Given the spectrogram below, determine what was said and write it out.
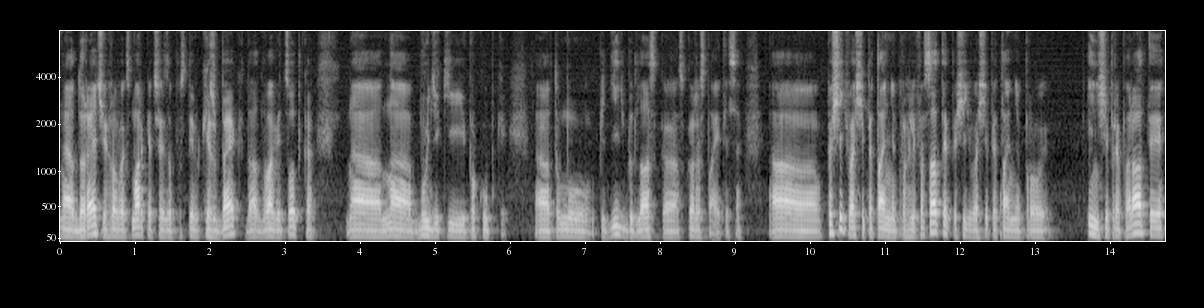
До речі, Grovex Market ще запустив кешбек да, 2% на, будь-які покупки. Тому підіть, будь ласка, скористайтеся. Пишіть ваші питання про гліфосати, пишіть ваші питання про інші препарати,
